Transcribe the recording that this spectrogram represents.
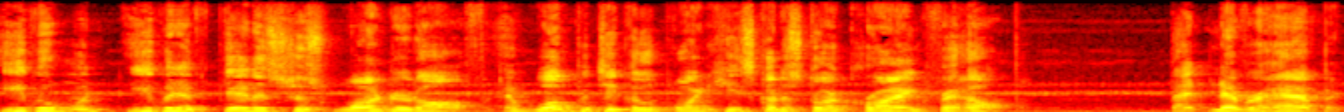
even when even if Dennis just wandered off, at one particular point he's going to start crying for help. That never happened.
